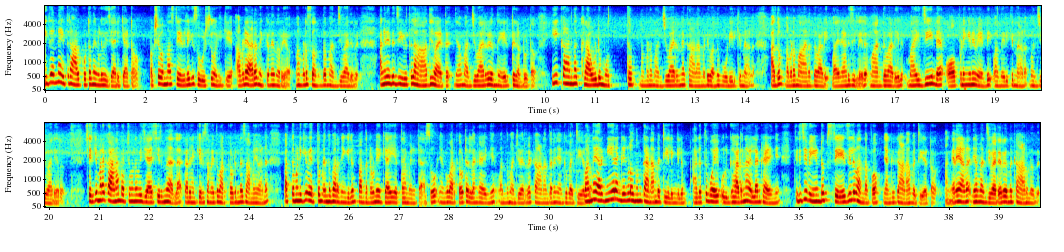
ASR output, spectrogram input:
ഇതന്നെ ഇത്ര ആൾക്കൂട്ടം നിങ്ങൾ വിചാരിക്കാട്ടോ പക്ഷെ ഒന്ന് ആ സ്റ്റേജിലേക്ക് സൂക്ഷിച്ചു നോക്കിക്കേ. അവിടെ ആരാ നിൽക്കുന്നതെന്ന് അറിയോ നമ്മുടെ സ്വന്തം മഞ്ജു വാര്യർ. അങ്ങനെ എന്റെ ജീവിതത്തിൽ ആദ്യമായിട്ട് ഞാൻ മഞ്ജു വാര്യർ ഒന്ന് നേരിട്ട് കണ്ടു കേട്ടോ ഈ കാണുന്ന ക്രൗഡ് മൊത്തം നമ്മുടെ മഞ്ജുവാരനെ കാണാൻ വേണ്ടി വന്ന് കൂടിയിരിക്കുന്നതാണ്. അതും നമ്മുടെ മാനന്തവാടി വയനാട് ജില്ലയിൽ മാനന്തവാടിയിൽ മൈജീന്റെ ഓപ്പണിങ്ങിന് വേണ്ടി വന്നിരിക്കുന്നതാണ് മഞ്ജു വാര്യർ ശരിക്കും പറഞ്ഞാൽ കാണാൻ പറ്റുമെന്ന് വിചാരിച്ചിരുന്നതല്ല. കാരണം ഞങ്ങൾക്ക് ഒരു സമയത്ത് വർക്കൗട്ടിന്റെ സമയമാണ്. പത്ത് മണിക്ക് എത്തും എന്ന് പറഞ്ഞെങ്കിലും പന്ത്രണ്ട് മണിയൊക്കെ ആയി എത്താൻ വേണ്ടിയിട്ടാണ് സോ ഞങ്ങൾക്ക് വർക്കൗട്ട് എല്ലാം കഴിഞ്ഞ് വന്ന് മഞ്ജുവാരരെ കാണാൻ തന്നെ ഞങ്ങൾക്ക് പറ്റി വന്ന് ഇറങ്ങിയ രംഗങ്ങളൊന്നും കാണാൻ പറ്റിയില്ലെങ്കിലും അകത്ത് പോയി ഉദ്ഘാടനം എല്ലാം കഴിഞ്ഞ് തിരിച്ച് വീണ്ടും സ്റ്റേജിൽ വന്നപ്പോൾ ഞങ്ങൾക്ക് കാണാൻ പറ്റി കേട്ടോ. അങ്ങനെയാണ് ഞാൻ മഞ്ജുവാരരെ ഒന്ന് കാണുന്നത്.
